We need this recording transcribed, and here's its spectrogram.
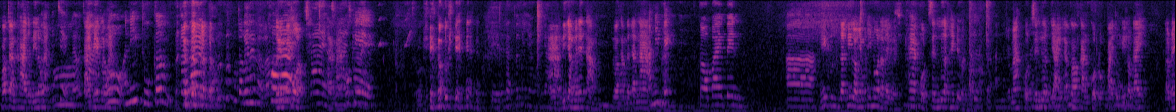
เพราะจานคลายตรงนี้แล้วไง ไม่เจ็บแล้วตายเพกแล้วไง โอ้อันนี้ถูกต้อง ตอนแรกเหรอตอนแรกแบบว่า ข้อตึงได้ไปหมด ใช่ค่ะใช่โอเค โอเค โอเค โอเคแต่ตัวนี้ยังยังอ่า นี่ยังไม่ได้ทำเราทำแต่ด้านหน้า อันนี้เพกต่อไปเป็นอ่านี่คือนั่นนี่เรายังไม่ได้นวดอะไรเลย แค่กดเส้นเลือดให้เดิน เดี๋ยวจะอันนั้น ใช่ไหมกดเส้นเลือดใหญ่แล้วก็การกดลงไปตรงนี้เราได้ เราได้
